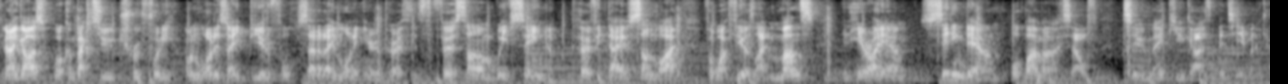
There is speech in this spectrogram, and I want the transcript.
G'day guys, welcome back to True Footy on what is a beautiful Saturday morning here in Perth. It's the first time we've seen a perfect day of sunlight for what feels like months, and here I am sitting down all by myself to make you guys a tier maker.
